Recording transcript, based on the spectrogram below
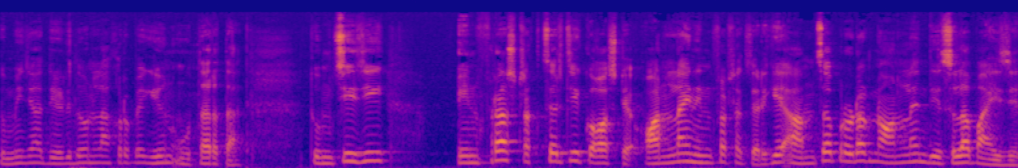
तुम्ही ज्या दीड दोन लाख रुपये घेऊन उतरतात तुमची जी इन्फ्रास्ट्रक्चरची कॉस्ट आहे. ऑनलाईन इन्फ्रास्ट्रक्चर की आमचं प्रोडक्ट ऑनलाईन दिसलं पाहिजे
